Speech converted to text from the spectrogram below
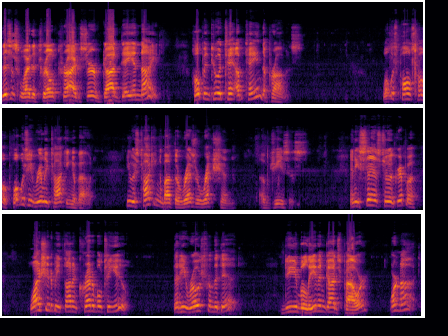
This is why the 12 tribes served God day and night, hoping to obtain the promise. What was Paul's hope? What was he really talking about? He was talking about the resurrection of Jesus. And he says to Agrippa, Why should it be thought incredible to you that he rose from the dead? Do you believe in God's power or not?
